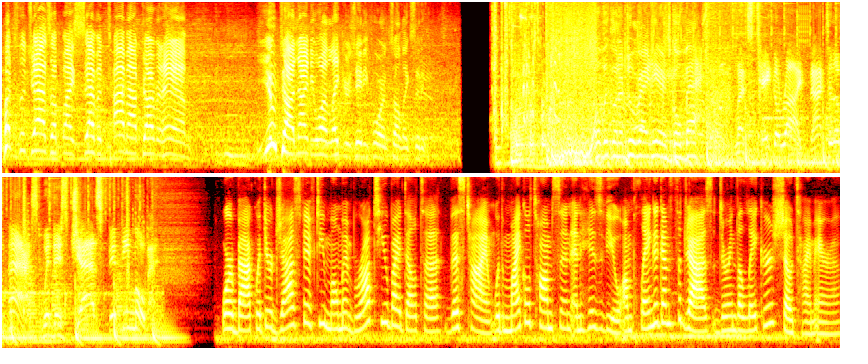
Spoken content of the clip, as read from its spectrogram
puts the Jazz up by seven. Timeout, Darvin Ham. Utah 91, Lakers 84 in Salt Lake City. What we're gonna do right here is go back. Let's take a ride back to the past with this Jazz 50 moment. We're back with your Jazz 50 moment brought to you by Delta, this time with Mychal Thompson and his view on playing against the Jazz during the Lakers Showtime era.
